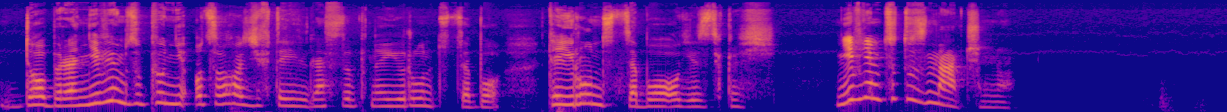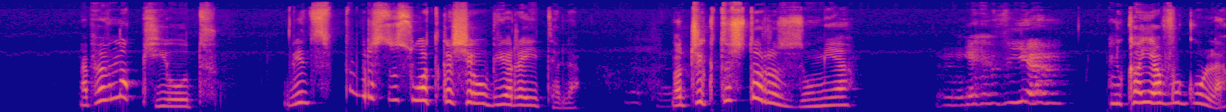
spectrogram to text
Dobra, nie wiem zupełnie o co chodzi w tej następnej rundce, bo tej rundce, bo jest jakaś. Nie wiem co to znaczy, no. Na pewno cute. Więc po prostu słodko się ubiorę i tyle. No czy ktoś to rozumie? Nie wiem. Tylko ja w ogóle.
